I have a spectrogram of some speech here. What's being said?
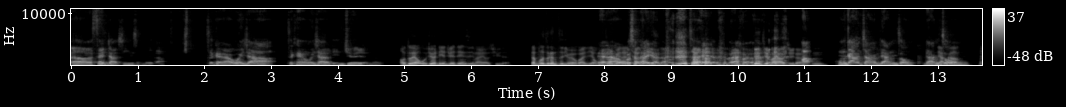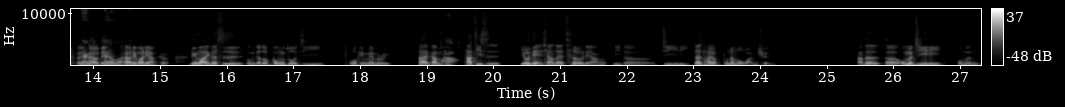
呃，三角形是什么味道？这可能要问一下，这可能要问一下有联觉的人了。哦，对啊，我觉得联觉这件事情蛮有趣的，但不过这跟自己没有关系。我们我扯太远了，扯太远了。编剧蛮有趣的。好，嗯，我们刚刚讲了两种，两种，对，还有另还有另外两个，另外一个是我们叫做工作记忆 （working memory），它在干嘛？它其实。有点像在测量你的记忆力，但是它又不那么完全。它的呃，我们记忆力，我们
